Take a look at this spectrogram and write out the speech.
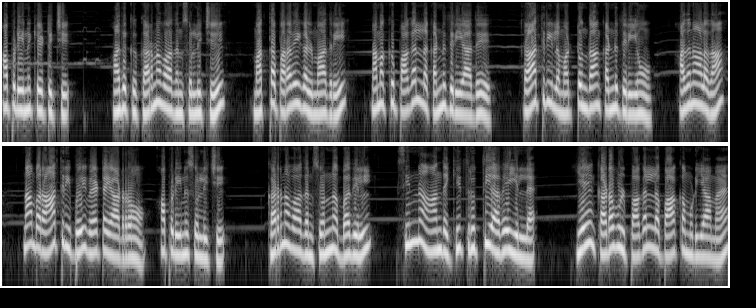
அப்படின்னு கேட்டுச்சு. அதுக்கு கர்ணவாதன் சொல்லிச்சு மற்ற பறவைகள் மாதிரி நமக்கு பகல்ல கண்ணு தெரியாது. ராத்திரியில மட்டும்தான் கண்ணு தெரியும். அதனால தான் நாம ராத்திரி போய் வேட்டையாடுறோம். அப்படின்னு சொல்லிச்சு. கர்ணவாதன் சொன்ன பதில் சின்ன ஆந்தைக்கு திருப்தியாவே இல்ல. ஏன் கடவுள் பகல்ல பார்க்க முடியாம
